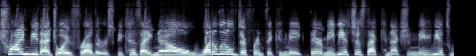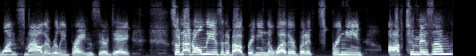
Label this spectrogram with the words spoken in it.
try and be that joy for others because I know what a little difference it can make there. Maybe it's just that connection. Maybe it's one smile that really brightens their day. So not only is it about bringing the weather, but it's bringing optimism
